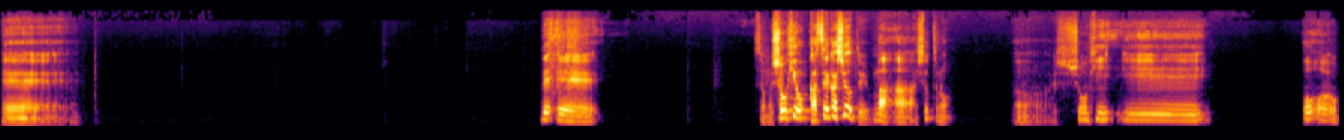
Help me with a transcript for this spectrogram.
えー、で、えー、その消費を活性化しようというまあ一つの消費を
